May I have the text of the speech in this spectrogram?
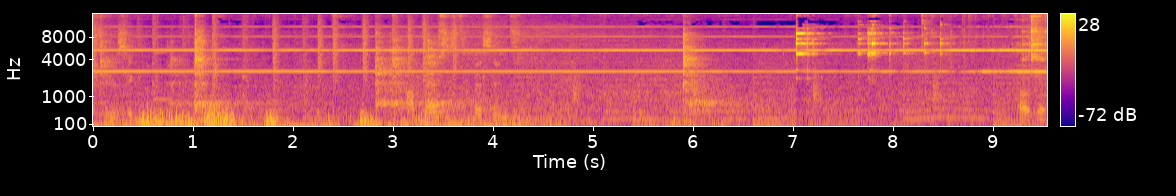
stable dstv signal. Above 60 percent. Okay.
